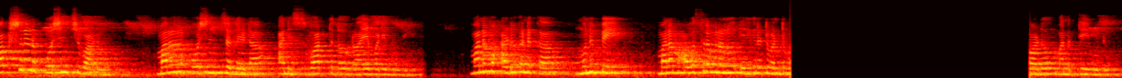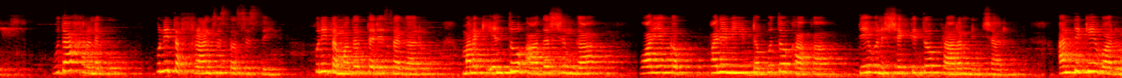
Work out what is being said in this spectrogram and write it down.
పక్షులను పోషించేవాడు మనల్ని పోషించలేడా అని స్వార్థలో వ్రాయబడి ఉంది. మనము అడుగనక మునిపే మనం అవసరములను ఎరిగినటువంటి వాడు మన దేవుడు. ఉదాహరణకు పునీత ఫ్రాన్సిస్ అసిస్తి పునీత మదర్ తెరేసా గారు మనకి ఎంతో ఆదర్శంగా వారి యొక్క పనిని డబ్బుతో కాక దేవుని శక్తితో ప్రారంభించారు. అందుకే వారు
